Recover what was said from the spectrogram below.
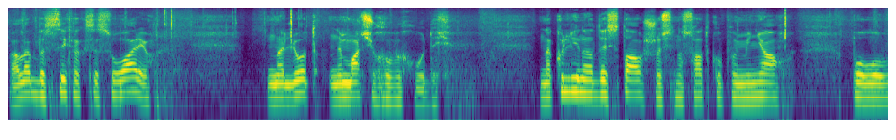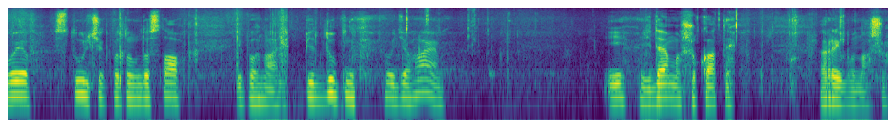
Але без цих аксесуарів на льот нема чого виходить. На коліна десь став, щось насадку поміняв, половив, стульчик потім достав і погнали. Піддупник одягаємо і йдемо шукати рибу нашу.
